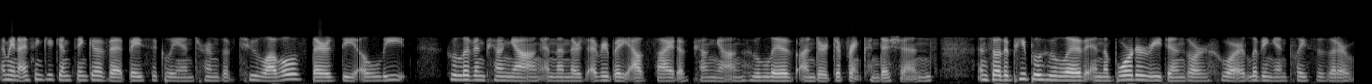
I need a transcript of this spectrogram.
I mean, I think you can think of it basically in terms of two levels. There's the elite who live in Pyongyang, and then there's everybody outside of Pyongyang who live under different conditions. And so the people who live in the border regions or who are living in places that are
